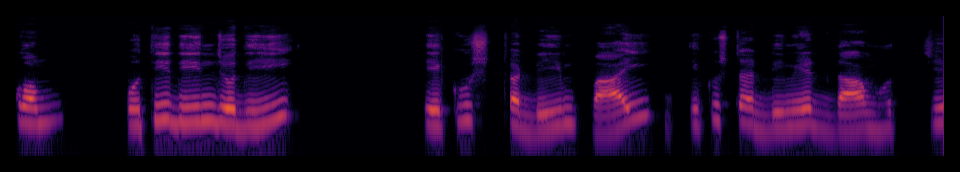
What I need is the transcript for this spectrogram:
কম, প্রতিদিন যদি একুশটা ডিম পাই, একুশটা ডিমের দাম হচ্ছে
